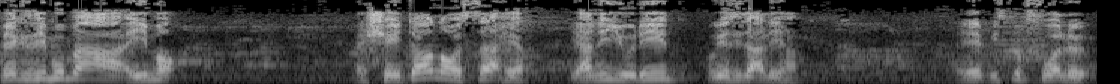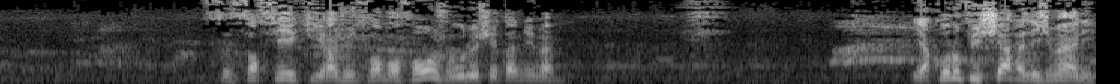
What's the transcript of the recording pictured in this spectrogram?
فيكذب معها إيمان الشيطان هو الساحر يعني يريد ويزيد عليها. Et il se peut que ce soit le ce sorcier qui rajoute son mensonge ou le shaitan lui-même. يقول في الشرح الإجمالي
